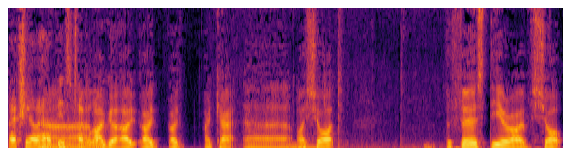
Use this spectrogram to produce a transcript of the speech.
actually, I have been to Uh, Tuggolo. I got. I. I. I. I, ca- uh, I shot the first deer I've shot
